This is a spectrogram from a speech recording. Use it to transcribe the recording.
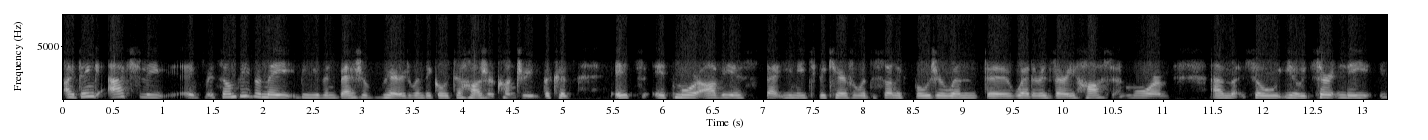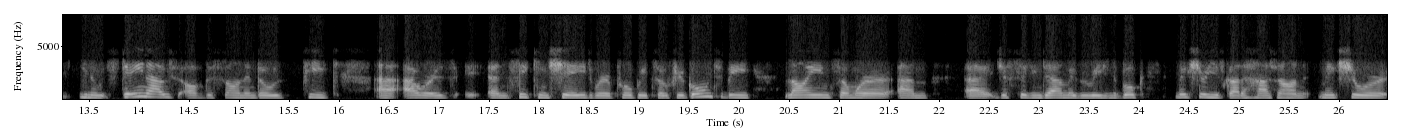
I think actually if, some people may be even better prepared when they go to hotter countries because it's it's more obvious that you need to be careful with the sun exposure when the weather is very hot and warm. Um, so you know certainly you know staying out of the sun in those peak uh, hours and seeking shade where appropriate. So if you're going to be lying somewhere, um, uh, just sitting down, maybe reading a book, make sure you've got a hat on. Make sure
